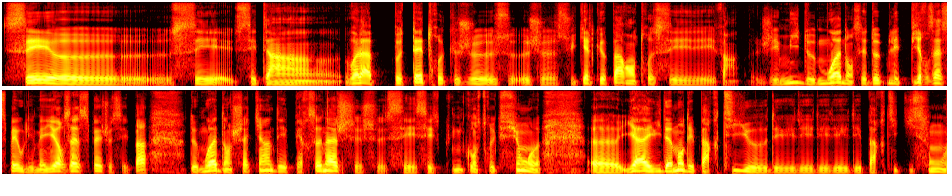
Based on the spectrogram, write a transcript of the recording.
c'est, c'est, c'est un, voilà, peut-être que je, je, suis quelque part entre ces... Enfin, j'ai mis de moi dans ces deux, les pires aspects ou les meilleurs aspects, je sais pas, de moi dans chacun des personnages. C'est une construction. Euh, euh, il y a évidemment des parties, euh, des, des, des, des, parties qui sont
